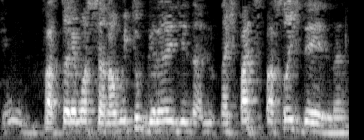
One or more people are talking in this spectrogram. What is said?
tem um fator emocional muito grande nas participações dele, né?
